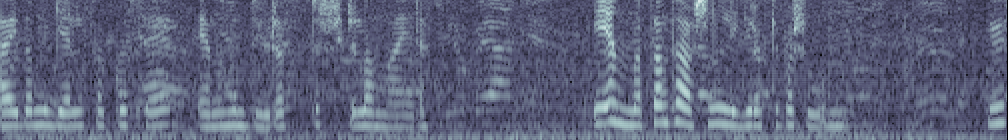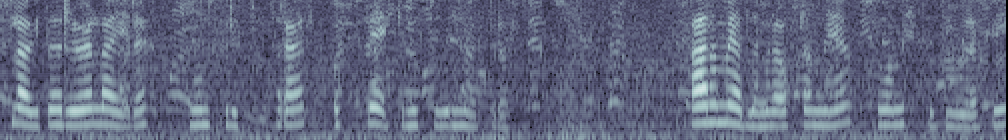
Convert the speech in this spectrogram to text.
eid av Miguel Facosé, en av Honduras største landeiere. I enden av plantasjen ligger okkupasjonen. Hus laget av rød leire, noen frukttrær og stekende sol møter oss. Her har medlemmer av Ofrané, som har mistet jorda si,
